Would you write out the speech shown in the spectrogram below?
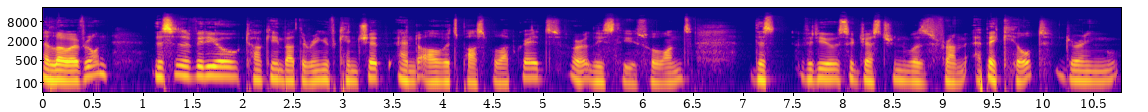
Hello everyone. This is a video talking about the Ring of Kinship and all of its possible upgrades, or at least the useful ones. This video suggestion was from Epic Hilt during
